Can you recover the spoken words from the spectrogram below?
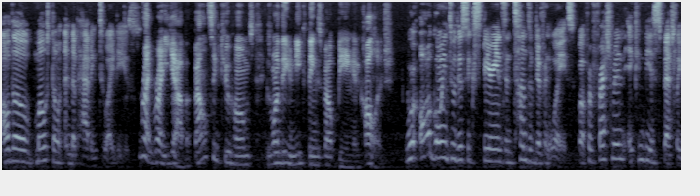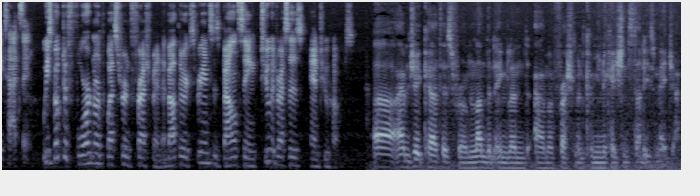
Although most don't end up having two IDs. Right, right, yeah, but balancing two homes is one of the unique things about being in college. We're all going through this experience in tons of different ways, but for freshmen, it can be especially taxing. We spoke to four Northwestern freshmen about their experiences balancing two addresses and two homes. Uh, I'm Jake Curtis from London, England. I'm a freshman communication studies major.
